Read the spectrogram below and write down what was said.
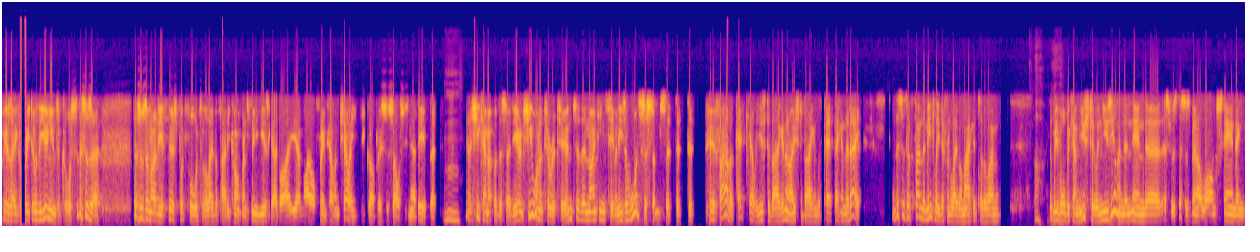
because they agree to with the unions, of course. So this is a this was an idea first put forward to the Labour Party conference many years ago by uh, my old friend Helen Kelly. God bless her soul, she's now dead. But mm. you know, she came up with this idea, and she wanted to return to the 1970s award systems that, that, that her father, Pat Kelly, used to bargain, and I used to bargain with Pat back in the day. And this is a fundamentally different labour market to the one oh. that we've all become used to in New Zealand. And, and uh, this was this has been a long-standing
